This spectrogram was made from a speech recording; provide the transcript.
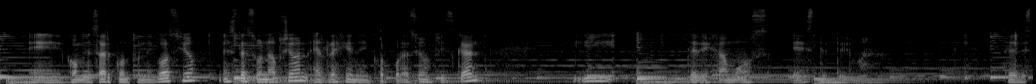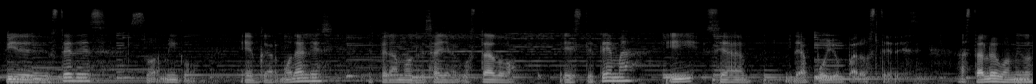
eh, comenzar con tu negocio esta es una opción el régimen de incorporación fiscal. Y te dejamos este tema. Se despide de ustedes su amigo Edgar Morales. Esperamos les haya gustado este tema y sea de apoyo para ustedes. Hasta luego amigos.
